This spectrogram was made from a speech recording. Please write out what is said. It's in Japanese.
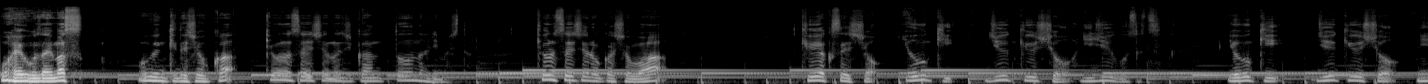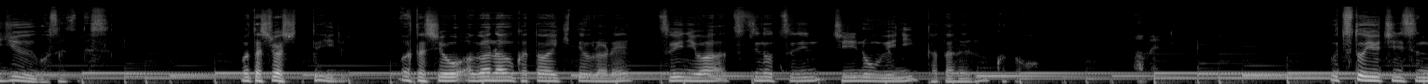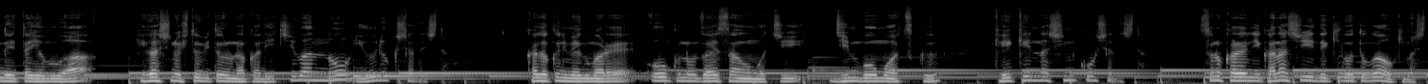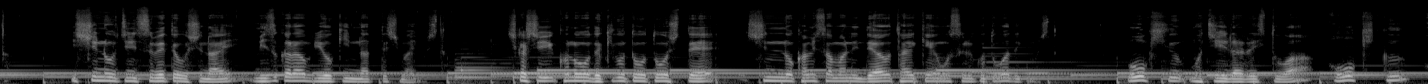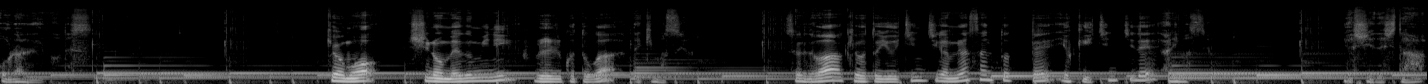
おはようございます。お元気でしょうか？今日の聖書の時間となりました。今日の聖書の箇所は、旧約聖書、呼ぶ記19章25節呼ぶ記19章25節です。私は知っている。私をあがなう方は生きておられ、ついには土の塵の上に立たれることを。アメン。うつという地に住んでいたヨブは、東の人々の中で一番の有力者でした。家族に恵まれ、多くの財産を持ち、人望も厚く、敬虔な信仰者でした。その彼に悲しい出来事が起きました。一瞬のうちに全てを失い、自ら病気になってしまいました。しかし、この出来事を通して、真の神様に出会う体験をすることができました。大きく用いられる人は大きくおられるのです。今日も主の恵みに触れることができますように。それでは今日という一日が皆さんにとって良き一日でありますように。よしでした。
